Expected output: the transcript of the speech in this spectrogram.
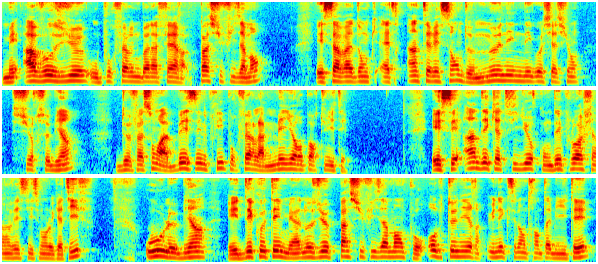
mais à vos yeux ou pour faire une bonne affaire, pas suffisamment. Et ça va donc être intéressant de mener une négociation sur ce bien de façon à baisser le prix pour faire la meilleure opportunité. Et c'est un des cas de figure qu'on déploie chez Investissement Locatif où le bien est décoté mais à nos yeux pas suffisamment pour obtenir une excellente rentabilité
